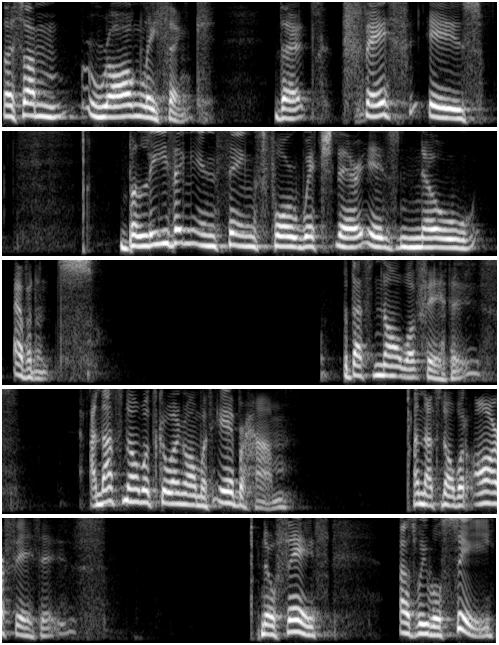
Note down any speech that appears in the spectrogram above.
Now, some wrongly think that faith is believing in things for which there is no evidence. But that's not what faith is. And that's not what's going on with Abraham. And that's not what our faith is. No, faith, as we will see,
